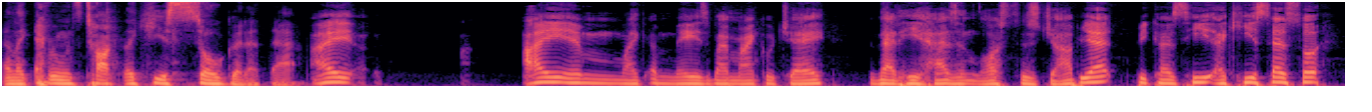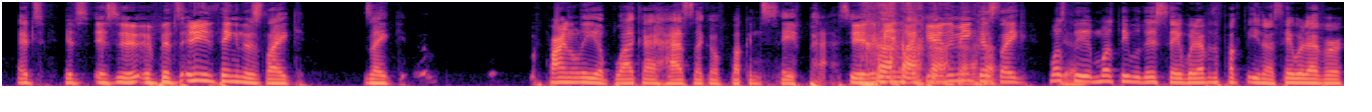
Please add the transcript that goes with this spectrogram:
and like everyone's talking. Like he is so good at that. I I am like amazed by Michael Che that he hasn't lost his job yet because he like he says so it's it's, it's if it's anything that's like it's like finally a black guy has like a fucking safe pass you know what I mean like you know what I mean because like most Yeah. people most people they say whatever the fuck you know say whatever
